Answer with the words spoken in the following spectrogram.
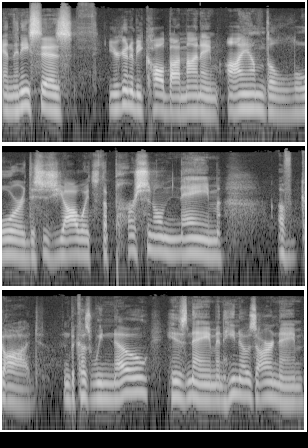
and then he says, You're going to be called by my name. I am the Lord. This is Yahweh. It's the personal name of God. And because we know his name and he knows our name,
